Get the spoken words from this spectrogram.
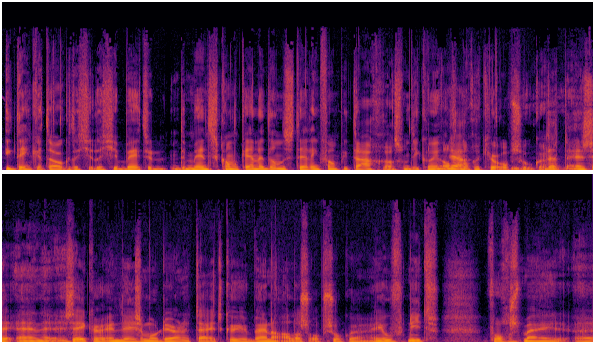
Ik denk het ook, dat je, dat je beter de mens kan kennen dan de stelling van Pythagoras. Want die kan je altijd Ja. nog een keer opzoeken. Dat, en, ze- en eh, zeker in deze moderne tijd kun je bijna alles opzoeken. En je hoeft niet volgens mij eh,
